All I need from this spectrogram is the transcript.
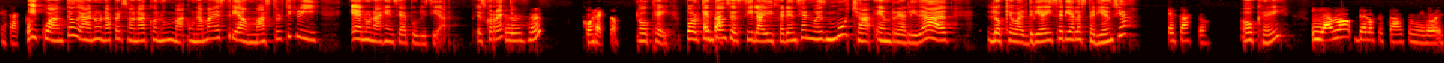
Exacto. ¿Y cuánto gana una persona con una maestría, un master degree en una agencia de publicidad? ¿Es correcto? Correcto. Ok, porque entonces si la diferencia no es mucha, en realidad lo que valdría ahí sería la experiencia. Exacto. Ok. Y hablo de los Estados Unidos.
